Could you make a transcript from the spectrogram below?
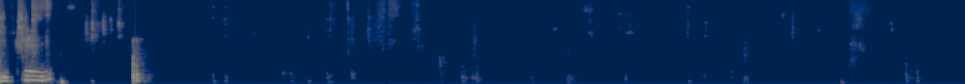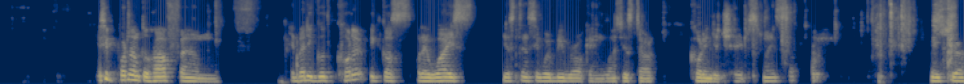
Okay. It's important to have um, a very good cutter because otherwise your stencil will be broken once you start cutting the shapes, right? So make sure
